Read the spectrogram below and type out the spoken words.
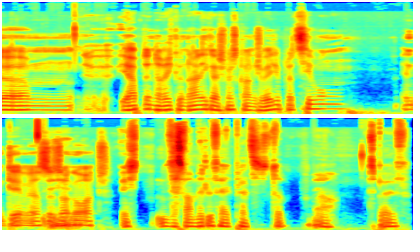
ähm, ihr habt in der Regionalliga, ich weiß gar nicht, welche Platzierung in der Saison Nee. gemacht. Ich, das war Mittelfeldplatz, glaub, ja, zwölf.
